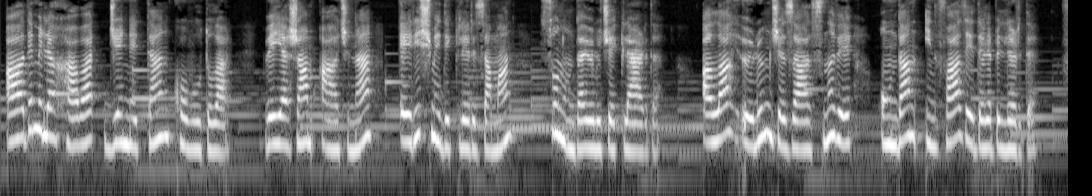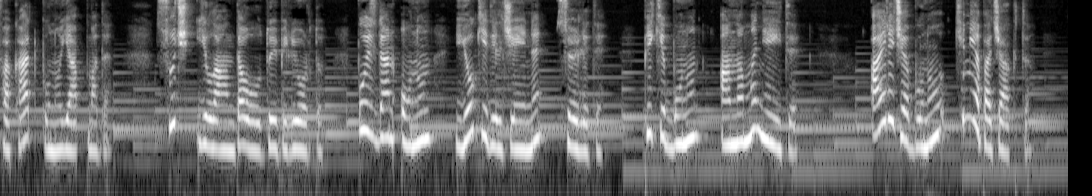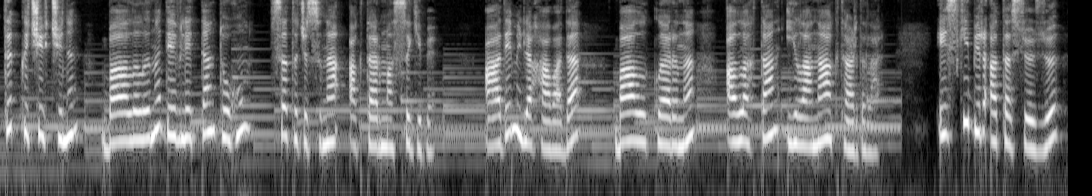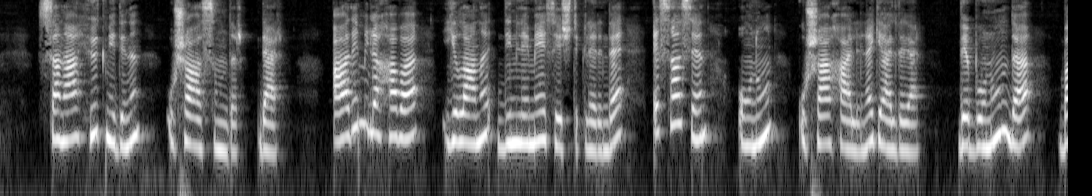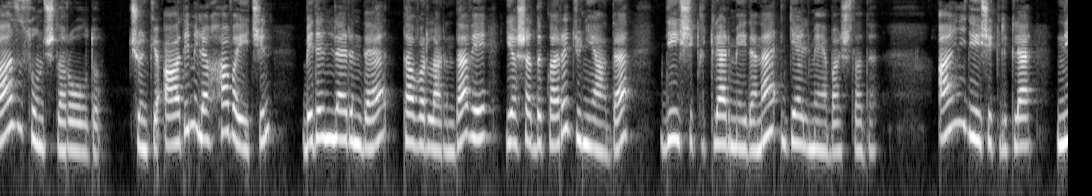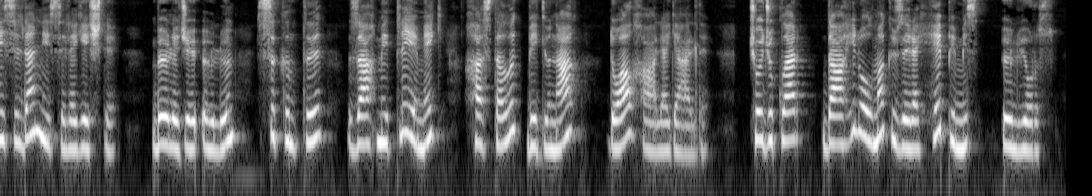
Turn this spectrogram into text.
Adem ile Hava cennetten kovuldular ve yaşam ağacına erişmedikleri zaman sonunda öleceklerdi. Allah ölüm cezasını ve ondan infaz edilebilirdi. Fakat bunu yapmadı. Suç yılanda olduğu biliyordu. Bu yüzden onun yok edileceğini söyledi. Peki bunun anlamı neydi? Ayrıca bunu kim yapacaktı? Tıpkı çiftçinin bağlılığını devletten tohum satıcısına aktarması gibi. Adem ile Havada bağlılıklarını Allah'tan ilana aktardılar. Eski bir atasözü sana hükmedinin uşağısındır der. Adem ile Hava yılanı dinlemeye seçtiklerinde esasen onun uşağı haline geldiler ve bunun da bazı sonuçları oldu. Çünkü Adem ile Hava için bedenlerinde, tavırlarında ve yaşadıkları dünyada değişiklikler meydana gelmeye başladı. Aynı değişiklikler nesilden nesile geçti. Böylece ölüm, sıkıntı, zahmetli yemek, hastalık ve günah doğal hale geldi. Çocuklar dahil olmak üzere hepimiz ölüyoruz.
